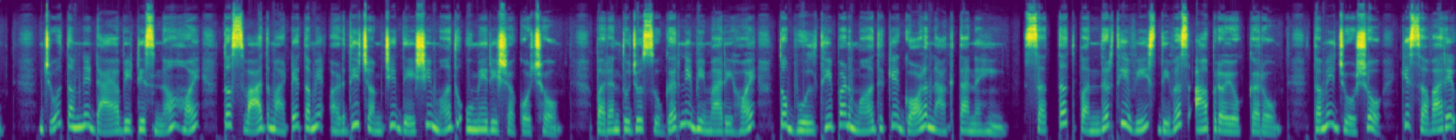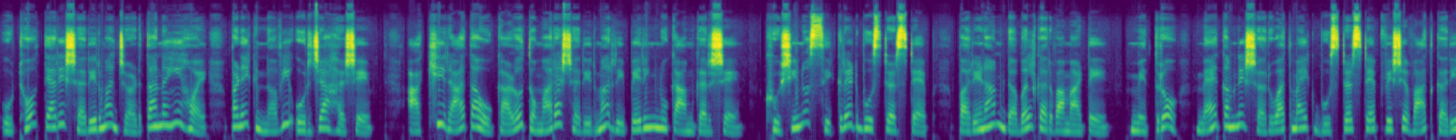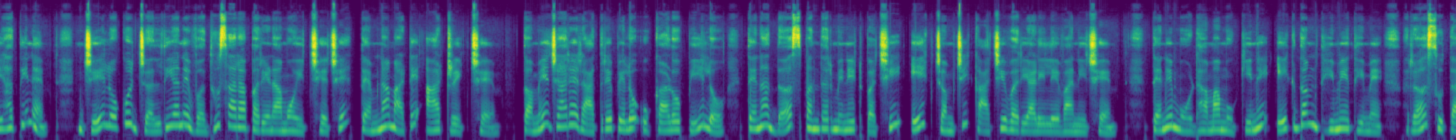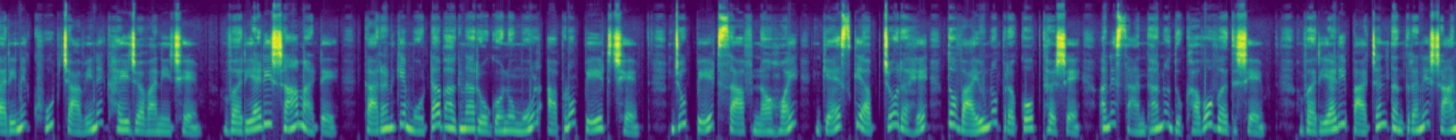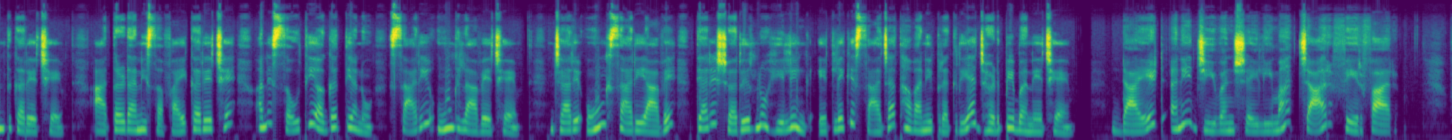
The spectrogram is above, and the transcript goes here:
જો તમને ડાયાબિટીસ ન હોય, તો સ્વાદ માટે તમે અડધી ચમચી દેશી મધ ઉમેરી શકો છો. પરંતુ જો સુગરની બીમારી હોય, તો ભૂલથી પણ મધ કે ગોળ નાખતા નહીં. સતત પંદરથી વીસ દિવસ આ પ્રયોગ કરો. તમે જોશો કે સવારે ઉઠો ત્યારે શરીરમાં જડતા નહીં હોય, પણ એક નવી ઊર્જા હશે. આખી રાત આ ઉકાળો તમારા શરીરમાં રિપેરિંગનું કામ કરશે. ખુશીનું સિક્રેટ બૂસ્ટર સ્ટેપ પરિણામ ડબલ કરવા માટે. મિત્રો, મેં તમને શરૂઆતમાં એક બૂસ્ટર સ્ટેપ વિશે વાત કરી હતી ને, જે લોકો જલ્દી અને વધુ સારા પરિણામો ઈચ્છે છે તેમના માટે આ ટ્રીક છે. તમે જ્યારે રાત્રે પેલો ઉકાળો પી લો, તેના દસ પંદર મિનિટ પછી એક ચમચી કાચી વરિયાળી લેવાની છે. તેને મોઢામાં મૂકીને એકદમ ધીમે ધીમે રસ ઉતારીને ખૂબ ચાવીને ખાઈ જવાની છે. વરિયાળી શા માટે? કારણ કે મોટાભાગના રોગોનું મૂળ આપણું પેટ છે. જો પેટ સાફ ન હોય, ગેસ કે અપચો રહે, તો વાયુનો પ્રકોપ થશે અને સાંધાનો દુખાવો વધશે. વરિયાળી પાચનતંત્રને શાંત કરે છે, આંતરડાની સફાઈ કરે છે અને સૌથી અગત્યનું, સારી ઊંઘ લાવે છે. જ્યારે ઊંઘ સારી આવે, ત્યારે શરીરનું હિલિંગ એટલે કે સાજા થવાની પ્રક્રિયા ઝડપી બને છે. ડાયેટ અને જીવનશૈલીમાં ચાર ફેરફાર.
